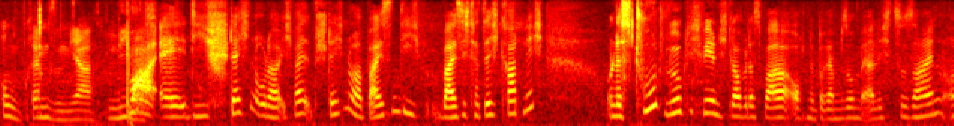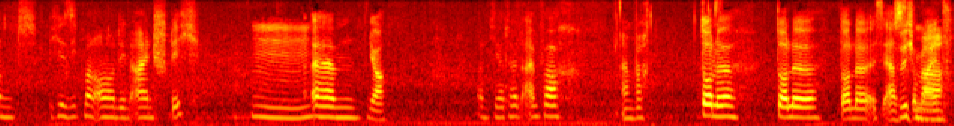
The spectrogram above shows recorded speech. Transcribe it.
Oh, Bremsen, ja. Liebe Boah, ey, die stechen oder ich weiß, stechen oder beißen die, weiß ich tatsächlich gerade nicht. Und es tut wirklich weh und ich glaube, das war auch eine Bremse, um ehrlich zu sein. Und hier sieht man auch noch den einen Stich. Hm. Ähm, ja. Und die hat halt einfach Einfach dolle, dolle, dolle ist erst sich mal gemeint.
